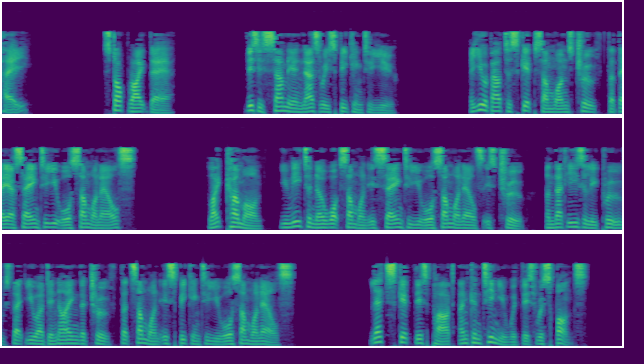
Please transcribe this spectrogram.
Hey. Stop right there. This is Samir Nasri speaking to you. Are you about to skip someone's truth that they are saying to you or someone else? Like come on, you need to know what someone is saying to you or someone else is true, and that easily proves that you are denying the truth that someone is speaking to you or someone else. Let's skip this part and continue with this response.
